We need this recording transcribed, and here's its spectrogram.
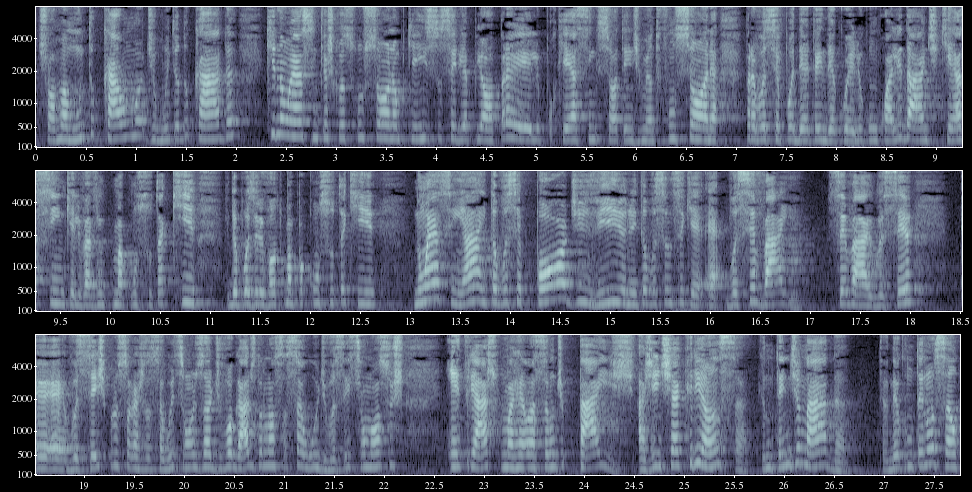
de forma muito calma, de muito educada, que não é assim que as coisas funcionam, porque isso seria pior para ele, porque é assim que seu atendimento funciona, para você poder atender com ele com qualidade, que é assim, que ele vai vir para uma consulta aqui, e depois ele volta para uma consulta aqui. Não é assim, ah, então você pode vir, então você não sei o quê. É, você vai, você vai, você é, vocês, profissionais da saúde, são os advogados da nossa saúde. Vocês são nossos, entre aspas, uma relação de paz. A gente é criança, que não tem de nada. Entendeu? Que não tem noção.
